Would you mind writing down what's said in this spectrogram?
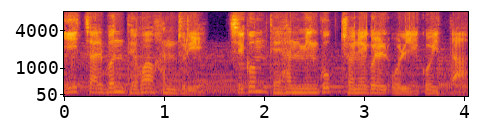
이 짧은 대화 한 줄이 지금 대한민국 전역을 올리고 있다.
